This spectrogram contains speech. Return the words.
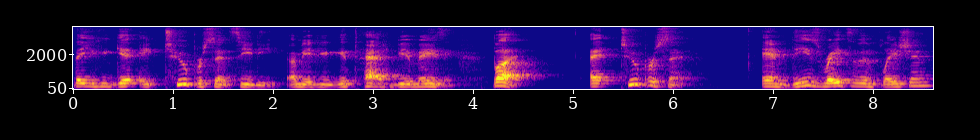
that you could get a 2% CD. I mean, if you get that, it'd be amazing. But at 2%, and these rates of inflation,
